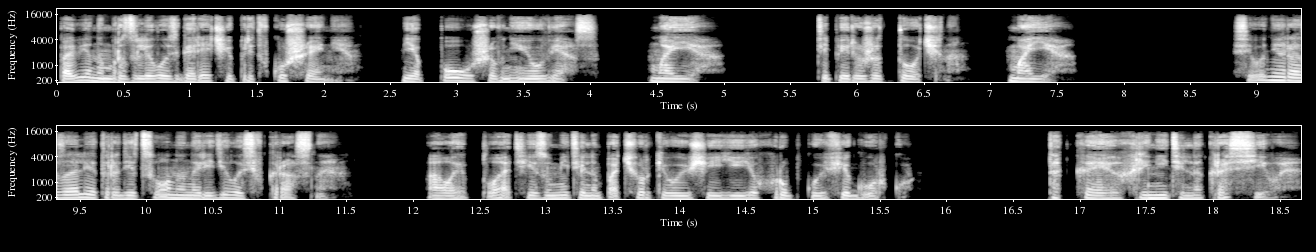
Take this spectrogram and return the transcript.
По венам разлилось горячее предвкушение. Я по уши в ней увяз. Моя. Теперь уже точно. Моя. Сегодня Розалия традиционно нарядилась в красное. Алое платье, изумительно подчеркивающее ее хрупкую фигурку. Такая охренительно красивая.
